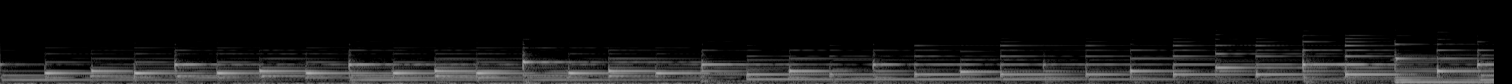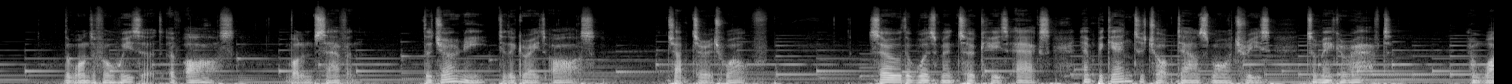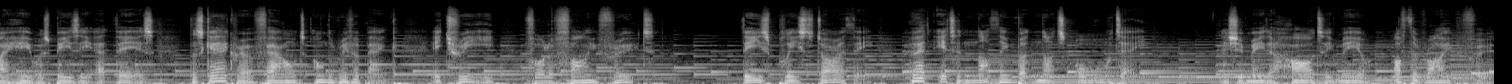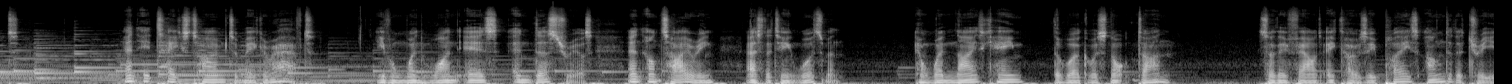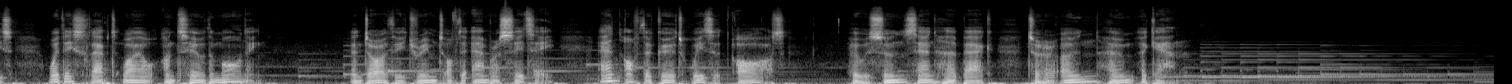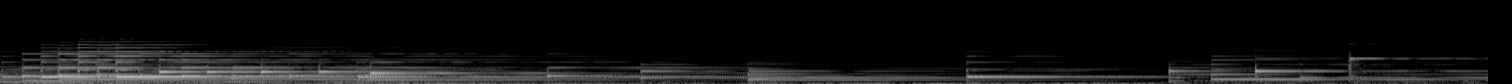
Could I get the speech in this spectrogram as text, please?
The Wonderful Wizard of Oz, Volume 7 The Journey to the Great Oz, Chapter 12. So the woodsman took his axe and began to chop down small trees to make a raft. And while he was busy at this, the scarecrow found on the river bank a tree full of fine fruit. These pleased Dorothy, who had eaten nothing but nuts all day, and she made a hearty meal of the ripe fruit and it takes time to make a raft, even when one is industrious and untiring as the Tin Woodman. And when night came, the work was not done. So they found a cozy place under the trees where they slept well until the morning. And Dorothy dreamed of the Emerald City and of the good Wizard Oz, who would soon send her back to her own home again.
